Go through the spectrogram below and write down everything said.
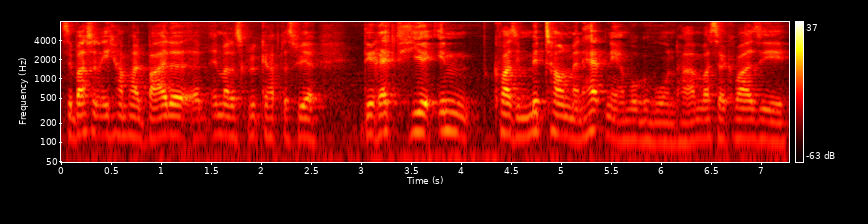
Sebastian und ich haben halt beide äh, immer das Glück gehabt, dass wir direkt hier in quasi Midtown Manhattan irgendwo gewohnt haben, was ja quasi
